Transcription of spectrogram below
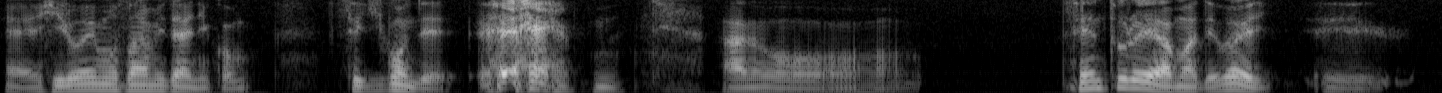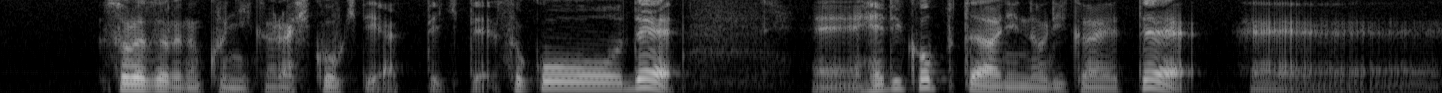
えー、ヒロエモさんみたいにこう咳き込んで あのーセントレアまでは、えーそれぞれの国から飛行機でやってきてそこで、えーヘリコプターに乗り換えて、えー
